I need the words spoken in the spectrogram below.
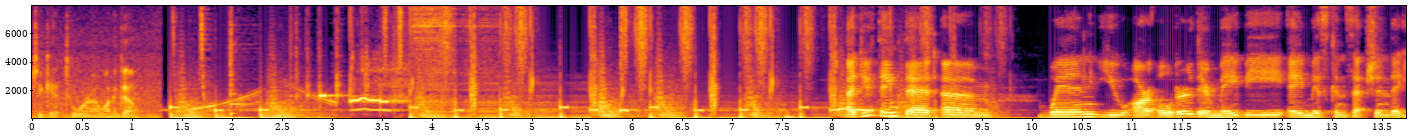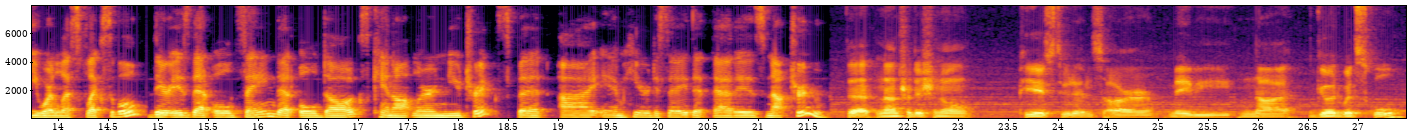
to get to where I want to go. I do think that um, when you are older, there may be a misconception that you are less flexible. There is that old saying that old dogs cannot learn new tricks, but I am here to say that that is not true. That non traditional PA students are maybe not good with school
